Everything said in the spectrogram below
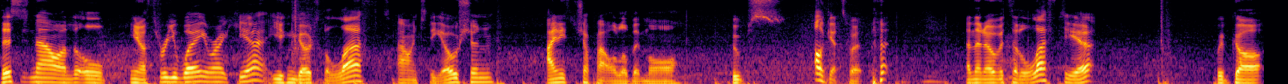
this is now a little, you know, three-way right here. You can go to the left, out into the ocean. I need to chop out a little bit more. Oops. I'll get to it. and then over to the left here, we've got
